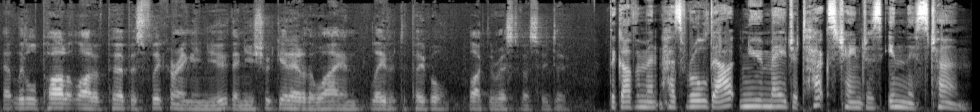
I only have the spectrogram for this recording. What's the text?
that little pilot light of purpose flickering in you, then you should get out of the way and leave it to people like the rest of us who do. The government has ruled out new major tax changes in this term.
